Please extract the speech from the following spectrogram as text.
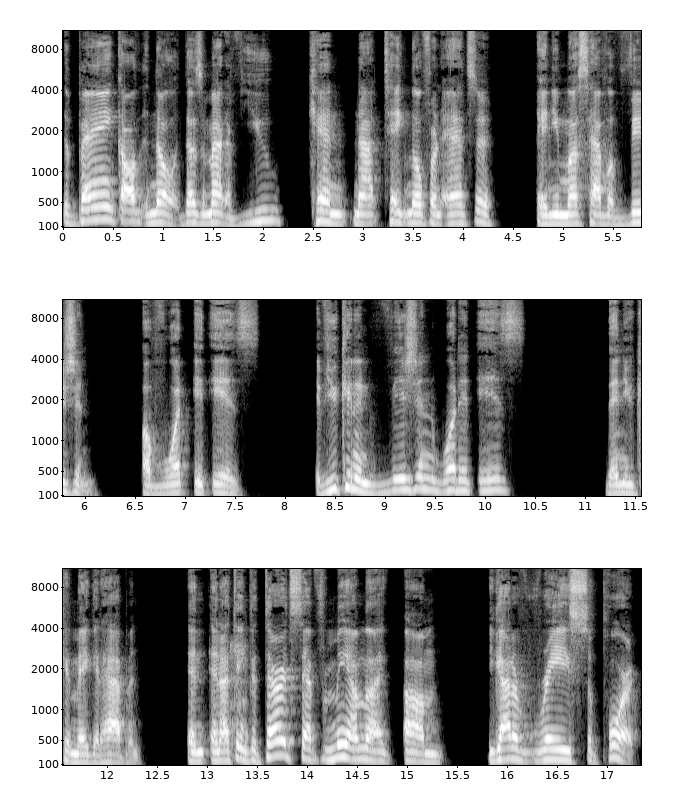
the bank, all no, it doesn't matter. If you cannot take no for an answer, and you must have a vision of what it is. If you can envision what it is, then you can make it happen and and I think the third step for me, I'm like, um, you got to raise support.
